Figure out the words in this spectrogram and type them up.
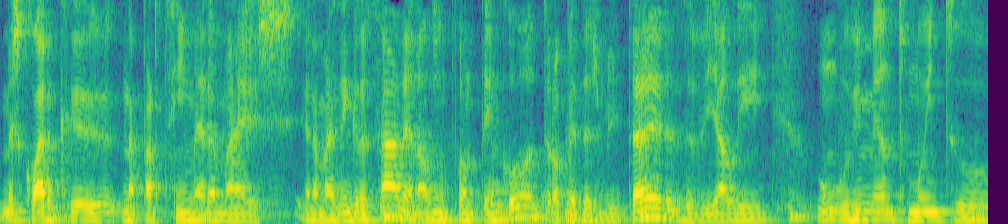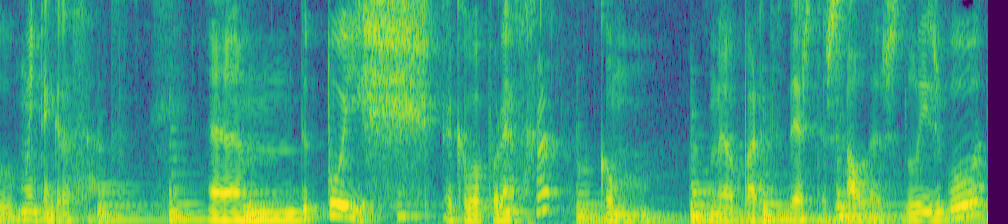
Mas claro que na parte de cima era mais, era mais engraçado, era ali um ponto de encontro, ao pé das bilheteiras, havia ali um movimento muito, muito engraçado. Um, depois acabou por encerrar, como a maior parte destas salas de Lisboa.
